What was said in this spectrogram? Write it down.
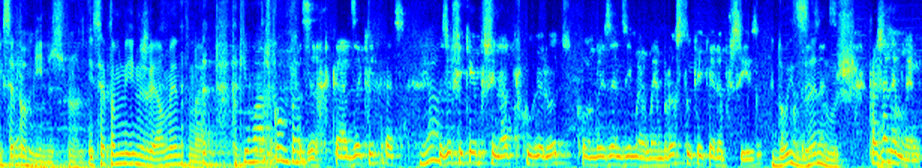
Isso é para meninos. pronto. Isso é para meninos, realmente, não é? Porque iam às compras. Fazer recados aqui parece. Yeah. Mas eu fiquei impressionado porque o garoto, com dois anos e meio, lembrou-se do que é que era preciso. Dois Três anos. Pá, já nem me lembro,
